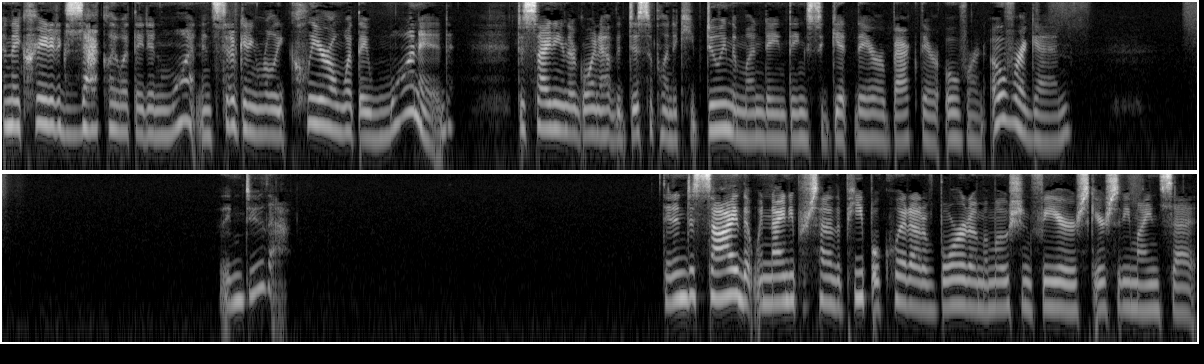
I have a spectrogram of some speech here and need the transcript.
And they created exactly what they didn't want. And instead of getting really clear on what they wanted, deciding they're going to have the discipline to keep doing the mundane things to get there or back there over and over again, They didn't do that. They didn't decide that when 90% of the people quit out of boredom, emotion, fear, scarcity mindset,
